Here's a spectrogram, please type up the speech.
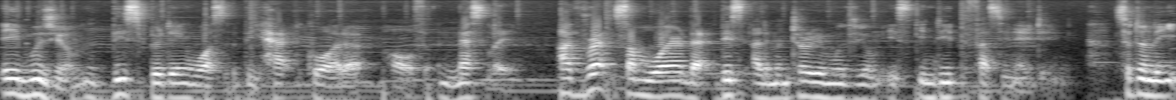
a museum, this building was the headquarters of Nestle. I've read somewhere that this Alimentarium Museum is indeed fascinating. Certainly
